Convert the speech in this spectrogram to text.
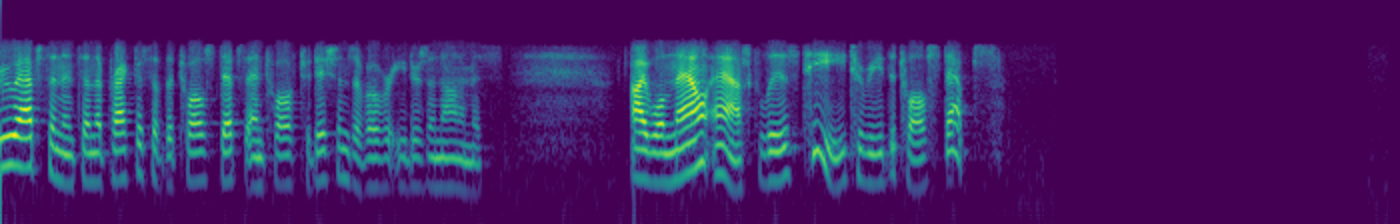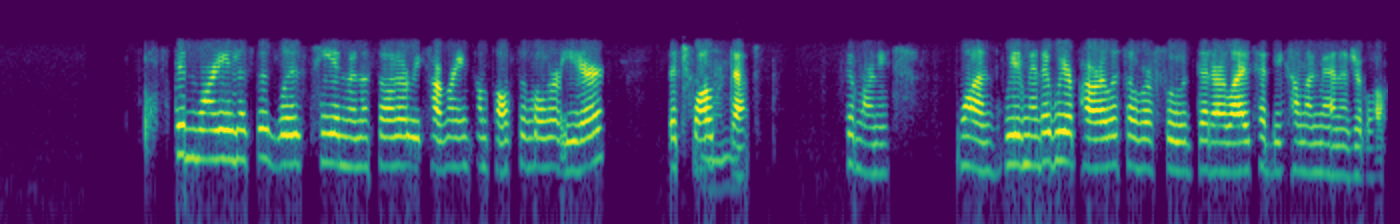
through abstinence and the practice of the 12 steps and 12 traditions of Overeaters Anonymous. I will now ask Liz T. to read the 12 steps. Good morning. This is Liz T. in Minnesota, recovering compulsive overeater. The 12 steps. Good morning. One, we admitted we were powerless over food, that our lives had become unmanageable.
